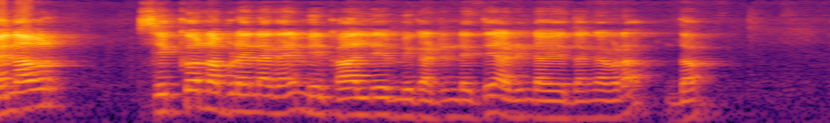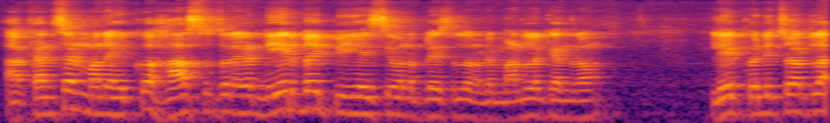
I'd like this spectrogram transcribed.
when our sick ఉన్నప్పుడైనా కానీ మీరు కాల్ చేసి మీకు అటెండ్ అయితే అటెండ్ అయ్యే విధంగా కూడా ఇద్దాం ఆ కన్సర్న్ మనం ఎక్కువ హాస్పిటల్ నియర్ బై పిహెచ్సి ఉన్న ప్లేస్లో ఉంటాయి మండల కేంద్రం. లే కొన్ని చోట్ల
